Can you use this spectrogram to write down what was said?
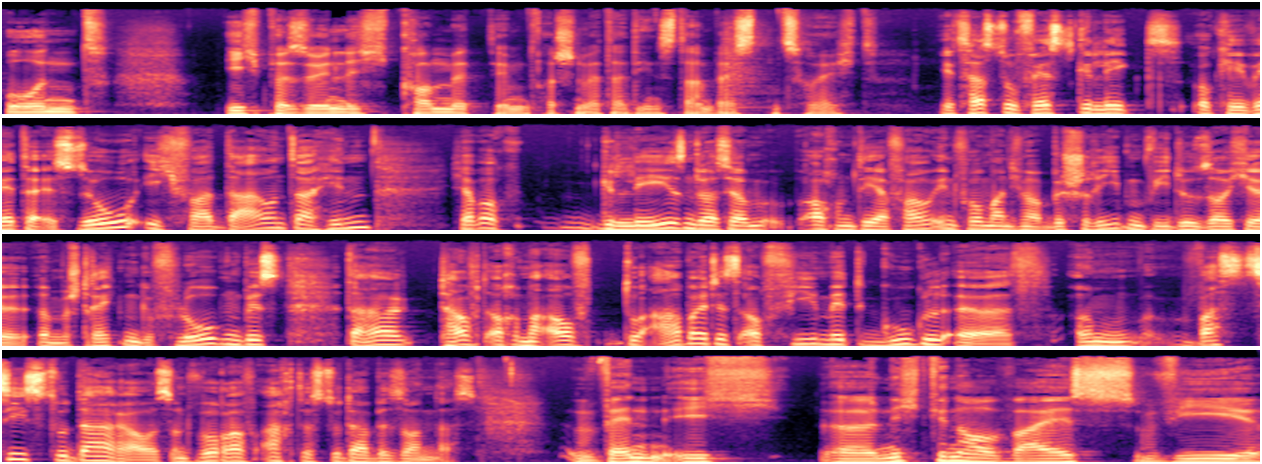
Und ich persönlich komme mit dem Deutschen Wetterdienst am besten zurecht. Jetzt hast du festgelegt, okay, Wetter ist so, ich fahre da und dahin. Ich habe auch gelesen, du hast ja auch im DRV-Info manchmal beschrieben, wie du solche ähm, Strecken geflogen bist. Da taucht auch immer auf, du arbeitest auch viel mit Google Earth. Ähm, was ziehst du daraus und worauf achtest du da besonders? Wenn ich äh, nicht genau weiß, wie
